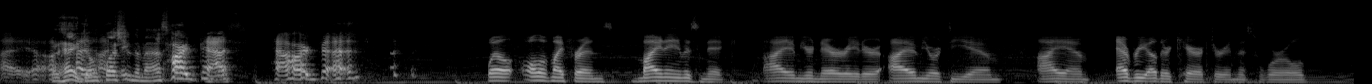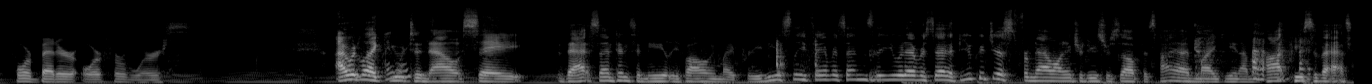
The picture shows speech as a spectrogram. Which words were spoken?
I, uh, But hey, I- don't I- question the master. Hard pass. How Hard pass. Well, all of my friends, my name is Nick. I am your narrator. I am your DM. I am every other character in this world, for better or for worse. I would like I you like to now say that sentence immediately following my previously favorite sentence that you would ever said. If you could just from now on introduce yourself as Hi, I'm Mikey and I'm a hot piece of ass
